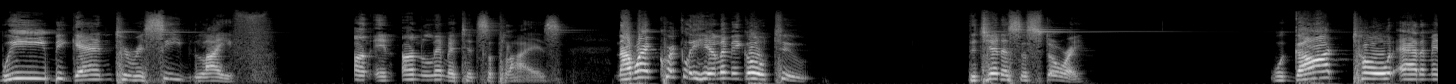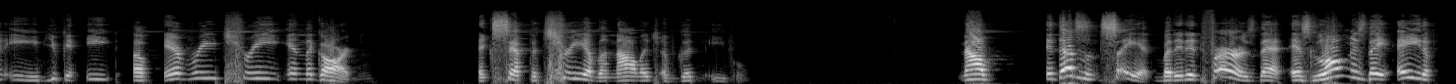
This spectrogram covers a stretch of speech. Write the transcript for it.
we began to receive life in unlimited supplies. Now, right quickly here, let me go to the Genesis story. Where God told Adam and Eve, You can eat of every tree in the garden except the tree of the knowledge of good and evil. Now, it doesn't say it, but it infers that as long as they ate of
